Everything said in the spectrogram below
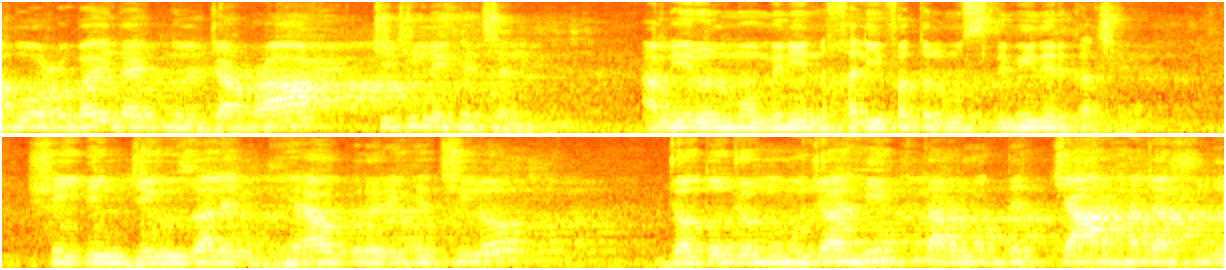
আবু উবাইদা ইবনুল জাররাহ চিঠি লিখেছেন আমিরুল মুমিনিন খালিফাতুল মুসলিমিনের কাছে। সেই দিন জেরুজালেম ঘেরাও করে রেখেছিল। যতজন মুজাহিদ, তার মধ্যে চার হাজার শুধু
